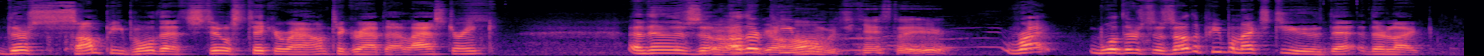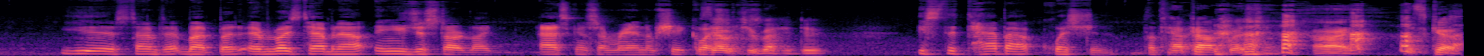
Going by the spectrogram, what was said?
there's some people that still stick around to grab that last drink, and then there's the You don't have other to go people. home, but you can't stay here. Right. Well, there's those other people next to you that they're like, "Yeah, it's time to," but but everybody's tabbing out, and you just start like asking some random shit Is questions. that what you're about to do? It's the tab out question. Of the Tap night. out question. All right, let's go.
